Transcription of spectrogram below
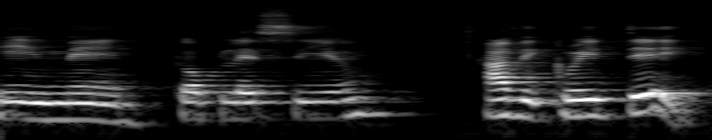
Amen. God bless you. Have a great day.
